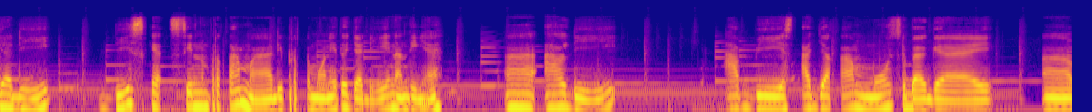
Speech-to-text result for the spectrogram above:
Jadi di scene pertama di pertemuan itu jadi nantinya eh, Aldi abis ajak kamu sebagai eh,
